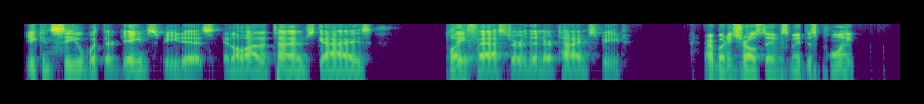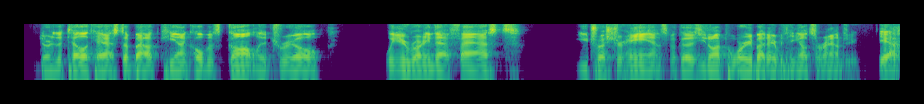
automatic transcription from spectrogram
you can see what their game speed is. And a lot of times, guys play faster than their time speed. Our buddy Charles Davis made this point during the telecast about Keon Coleman's gauntlet drill. When you're running that fast, you trust your hands because you don't have to worry about everything else around you. Yeah,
